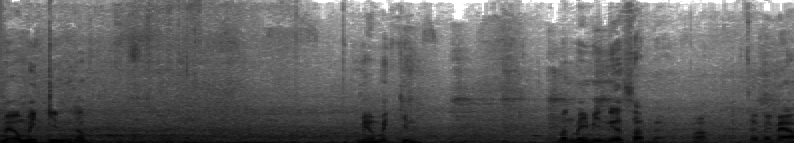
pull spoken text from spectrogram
แมวไม่กินครับ แมวไม่กิน มันไม่มีเนื้อสัตว์อะเนาะ ใช่ไหมแมว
